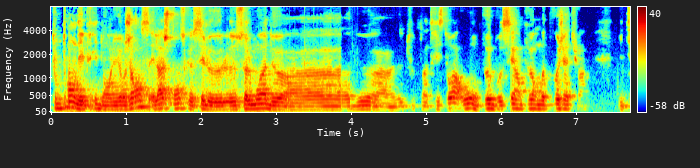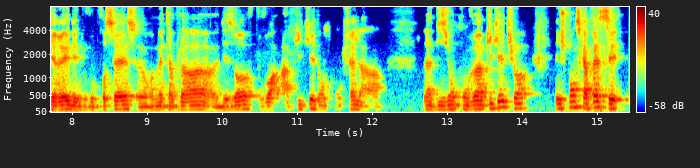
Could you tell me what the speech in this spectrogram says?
Tout le temps, on est pris dans l'urgence, et là, je pense que c'est le, seul mois de, euh, euh, de, toute notre histoire où on peut bosser un peu en mode projet, tu vois. Itérer des nouveaux process, euh, remettre à plat des offres, pouvoir appliquer dans le concret la, la vision qu'on veut appliquer, tu vois. Et je pense qu'après, c'est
